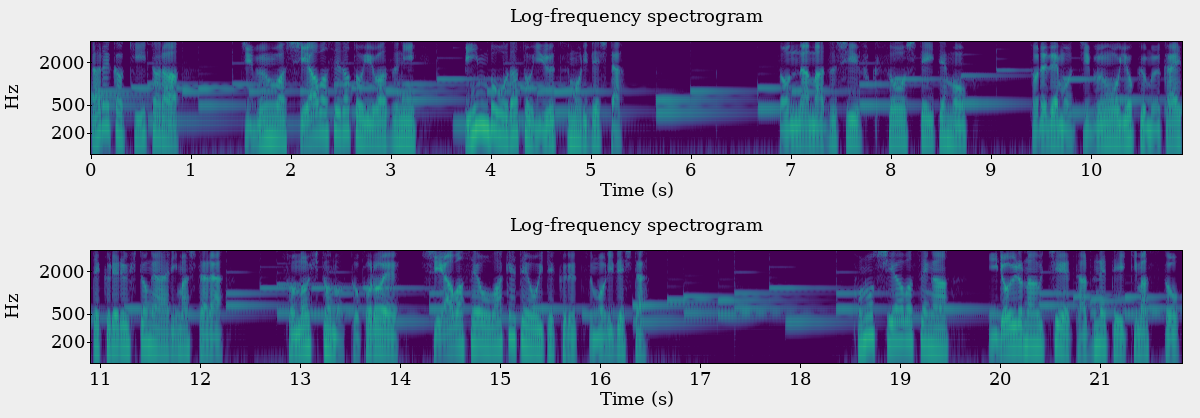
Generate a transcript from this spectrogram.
誰か聞いたら自分は幸せだと言わずに貧乏だと言うつもりでした。そんな貧しい服装をしていてもそれでも自分をよく迎えてくれる人がありましたらその人のところへ幸せを分けておいてくるつもりでした。この幸せがいろいろな家へ訪ねていきますと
